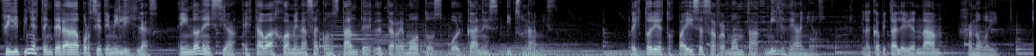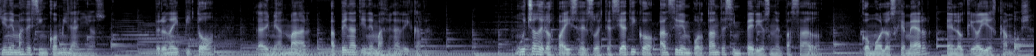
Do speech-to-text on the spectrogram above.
Filipinas está integrada por 7.000 islas, e Indonesia está bajo amenaza constante de terremotos, volcanes y tsunamis. La historia de estos países se remonta miles de años. La capital de Vietnam, Hanoi, tiene más de 5.000 años, pero Naypyidaw, la de Myanmar, apenas tiene más de una década. Muchos de los países del sudeste asiático han sido importantes imperios en el pasado, como los Khmer en lo que hoy es Camboya.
